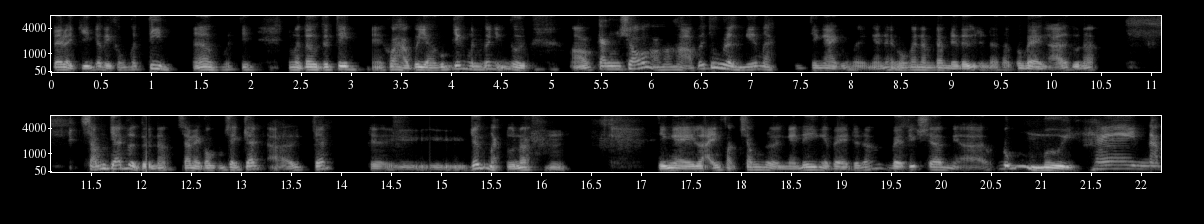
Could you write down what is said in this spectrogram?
đây là chuyện các vị không có tin không? nhưng mà tôi tôi tin. Khoa học bây giờ cũng chứng minh có những người họ căn số họ, họ hợp với thú rừng như mà. Thì ngày cũng vậy ngày nói con có 500 đệ tử trên đó thôi con về ở tụi nó. Sống chết với tụi nó. Sau này con cũng sẽ chết ở chết ờ, trước mặt tụi nó. Ừ. thì ngày lại Phật xong rồi ngày đi ngày về trên đó. Về Tuyết Sơn ngày ở đúng 12 năm.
